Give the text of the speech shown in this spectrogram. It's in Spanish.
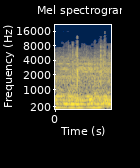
Gracias.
